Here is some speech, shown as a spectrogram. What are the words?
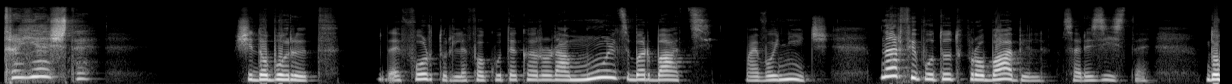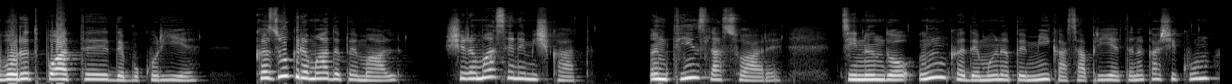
Trăiește! Și doborât, de eforturile făcute cărora mulți bărbați mai voinici n-ar fi putut probabil să reziste, doborât poate de bucurie, căzu grămadă pe mal și rămase nemișcat, întins la soare, ținând-o încă de mână pe mica sa prietenă ca și cum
